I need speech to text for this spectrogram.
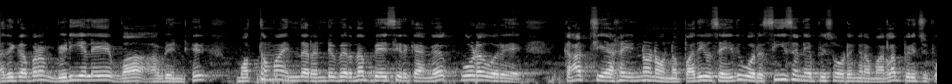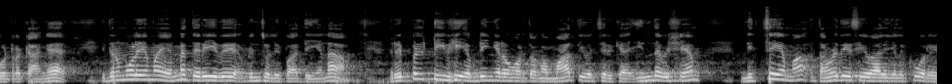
அதுக்கப்புறம் விடியலே வா அப்படின்ட்டு மொத்தமாக இந்த ரெண்டு பேர் தான் பேசியிருக்காங்க. கூட ஒரு காட்சியாக இன்னொன்று ஒன்று பதிவு செய்து ஒரு சீசன் எபிசோடுங்கிற மாதிரிலாம் பிரித்து போட்டிருக்காங்க. இதன் மூலயமா என்ன தெரியுது அப்படின்னு சொல்லி பார்த்தீங்கன்னா ரிப்பிள் டிவி அப்படிங்கிற ஒருத்தவங்க மாற்றி வச்சுருக்க இந்த விஷயம் நிச்சயமாக தமிழ் தேசியவாதிகளுக்கு ஒரு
